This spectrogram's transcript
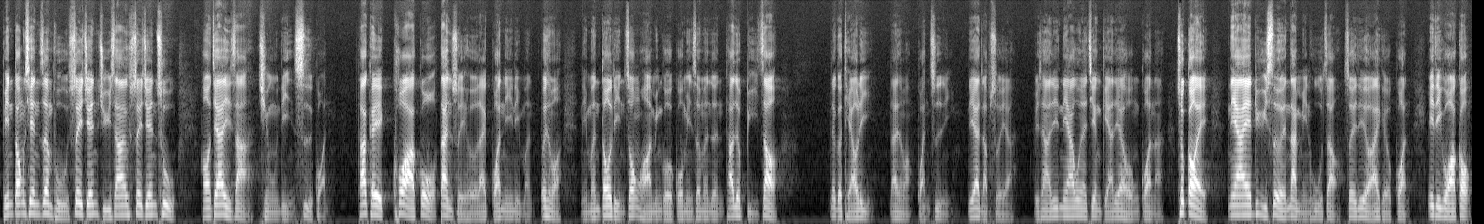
屏东县政府、税捐局、啥税捐处，吼，加是啥？像领事馆，它可以跨过淡水河来管理你们。为什么？你们都领中华民国国民身份证，他就比照那个条例来什么管制你？你爱纳税啊？为啥？你领阮的证件，你要互阮管啊？出国的领个绿色的难民护照，所以你要爱去管。一直外国，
